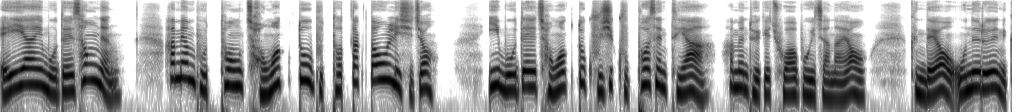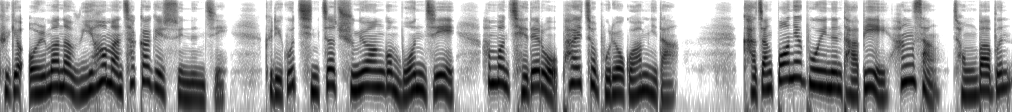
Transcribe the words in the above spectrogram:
AI 모델 성능 하면 보통 정확도부터 딱 떠올리시죠? 이 모델 정확도 99%야 하면 되게 좋아 보이잖아요. 근데요, 오늘은 그게 얼마나 위험한 착각일 수 있는지, 그리고 진짜 중요한 건 뭔지 한번 제대로 파헤쳐 보려고 합니다. 가장 뻔해 보이는 답이 항상 정답은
